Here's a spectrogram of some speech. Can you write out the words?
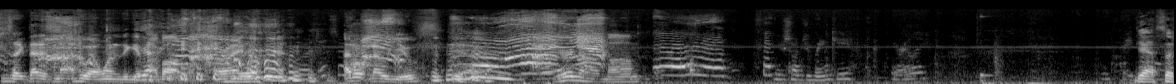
On it. She's like, that is not who I wanted to give my bottle. All right. I don't know you. You're not, mom. You just want your binky? You really? Yeah. So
